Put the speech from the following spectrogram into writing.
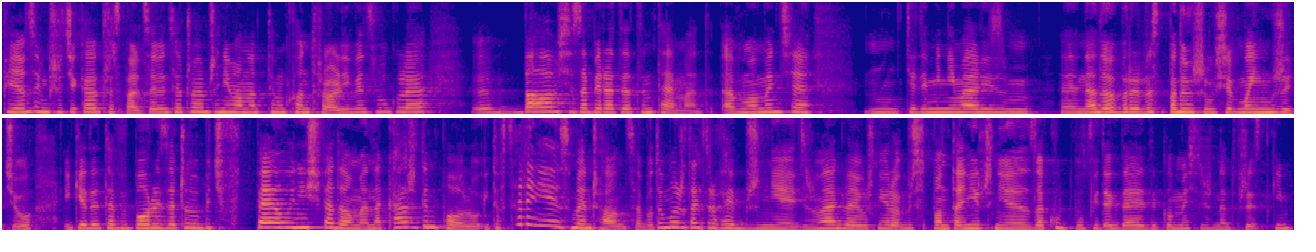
pieniądze mi przeciekały przez palce, więc ja czułam, że nie mam nad tym kontroli, więc w ogóle e, bałam się zabierać za ten temat. A w momencie kiedy minimalizm e, na dobre rozpaduszył się w moim życiu i kiedy te wybory zaczęły być w pełni świadome na każdym polu i to wcale nie jest męczące, bo to może tak trochę brzmieć, że nagle już nie robisz spontanicznie zakupów i tak dalej, tylko myślisz nad wszystkim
